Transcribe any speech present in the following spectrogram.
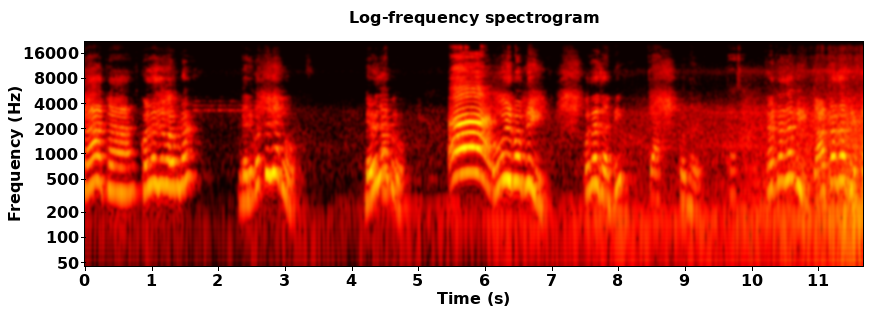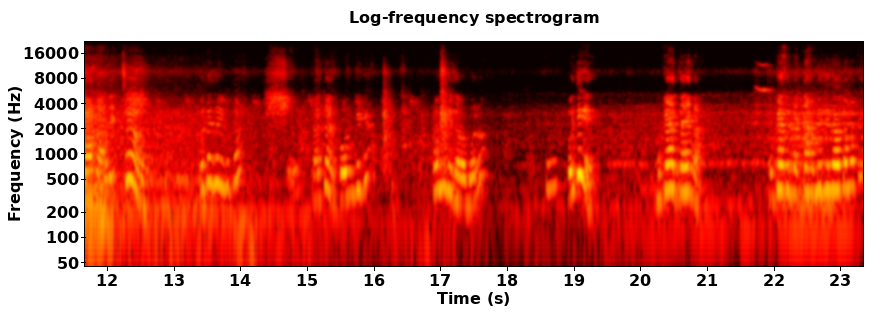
টাটা কোথায় যাব আমরা গাড়ি করতে যাব? বেরো যাব? ওই বাবরি কোথায় যাবি? কোথায়? টাটা যাবি? টাটা যাবে টাটা দেখছ? কোথায় যাবি বাবা টাটা কোন দিকে? কোন দিকে যাব বলো? ওই দিকে মুখে হাত দেয় না। মুখে হাতে না একটা হামি দিয়ে দাও তোমাকে।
